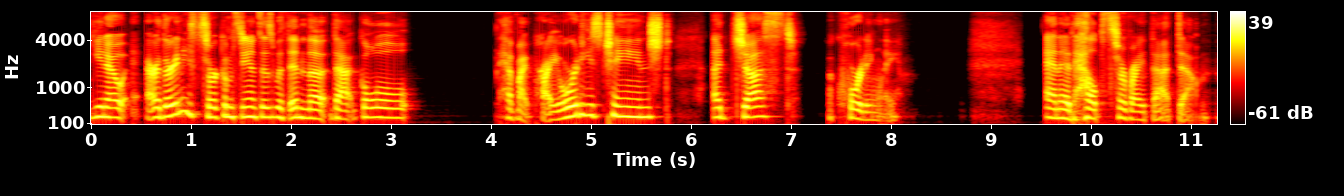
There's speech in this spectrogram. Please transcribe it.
you know, are there any circumstances within the that goal have my priorities changed? Adjust accordingly and it helps to write that down.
